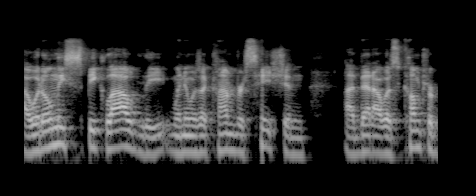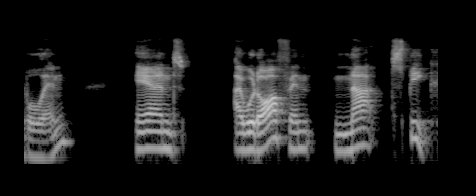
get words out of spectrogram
I would only speak loudly when it was a conversation uh, that I was comfortable in. And I would often not speak.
